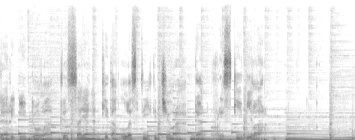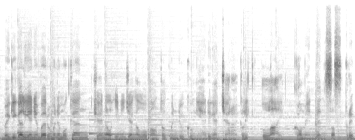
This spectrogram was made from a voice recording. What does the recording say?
dari idola kesayangan kita Lesti Kejora dan Rizky Bilar bagi kalian yang baru menemukan channel ini, jangan lupa untuk mendukungnya dengan cara klik like, comment, dan subscribe.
